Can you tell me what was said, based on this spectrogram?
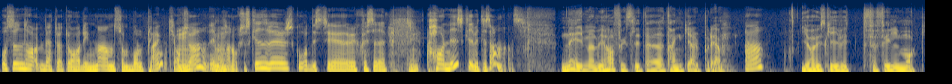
Och sen har, berättar du att du har din man som bollplank också, Mm. i och med att han också skriver, skådis, regissör. Har ni skrivit tillsammans? Nej, men vi har faktiskt lite tankar på det. Ja. Jag har ju skrivit för film och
